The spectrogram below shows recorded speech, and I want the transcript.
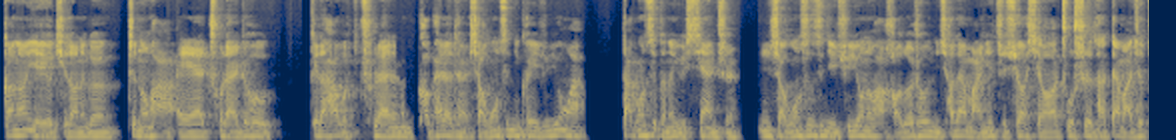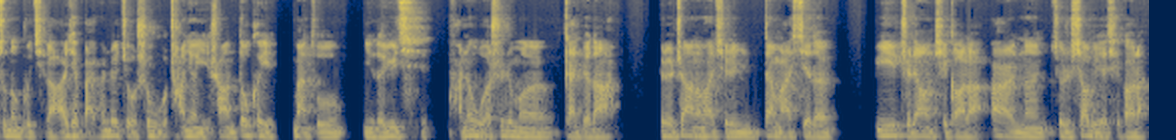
刚刚也有提到那个智能化 AI 出来之后，GitHub 出来的那个 Copilot，小公司你可以去用啊，大公司可能有限制。你小公司自己去用的话，好多时候你敲代码，你只需要写好注释，它代码就自动补齐了，而且百分之九十五场景以上都可以满足你的预期。反正我是这么感觉的，啊，就是这样的话，其实你代码写的，一质量提高了，二呢就是效率也提高了。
